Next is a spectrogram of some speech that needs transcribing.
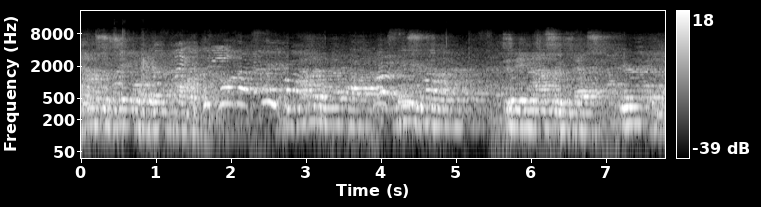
Announcer's table here in the hall. If you have a mic off, please return to the announcer's desk here in the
